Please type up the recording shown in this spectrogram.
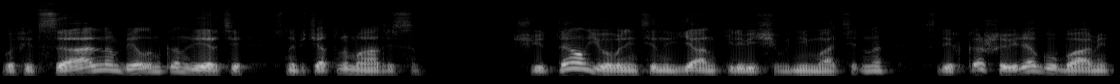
в официальном белом конверте с напечатанным адресом. Читал его Валентин Янкелевич внимательно, слегка шевеля губами,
